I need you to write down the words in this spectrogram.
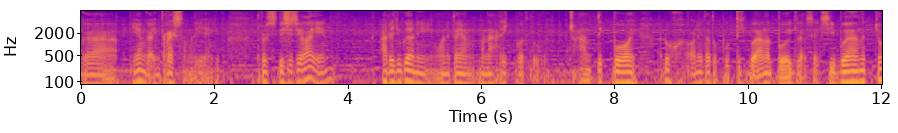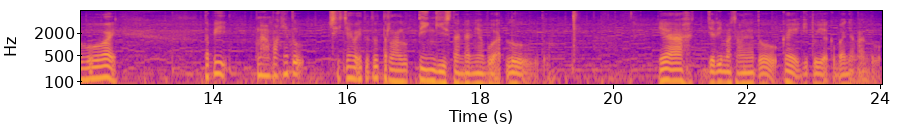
nggak ya nggak interest sama dia gitu. Terus di sisi lain ada juga nih wanita yang menarik buat lu. Cantik boy. Aduh wanita tuh putih banget boy. Gila seksi banget coy. Tapi nampaknya tuh si cewek itu tuh terlalu tinggi standarnya buat lu gitu. Ya jadi masalahnya tuh kayak gitu ya kebanyakan tuh.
